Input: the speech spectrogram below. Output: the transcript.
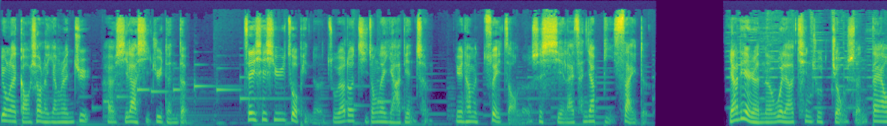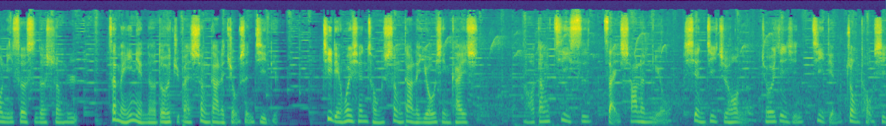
用来搞笑的洋人剧，还有希腊喜剧等等，这些戏剧作品呢，主要都集中在雅典城，因为他们最早呢是写来参加比赛的。雅典人呢，为了要庆祝酒神戴奥尼瑟斯的生日，在每一年呢都会举办盛大的酒神祭典。祭典会先从盛大的游行开始，然后当祭司宰杀了牛献祭之后呢，就会进行祭典的重头戏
